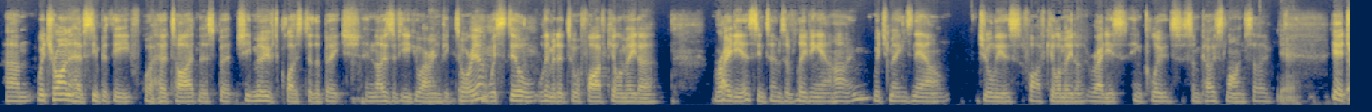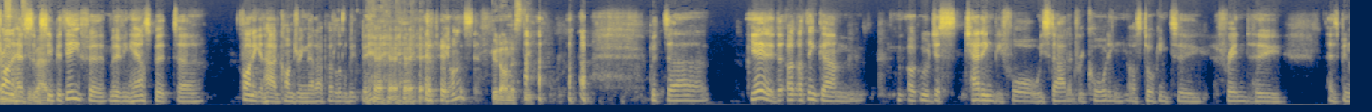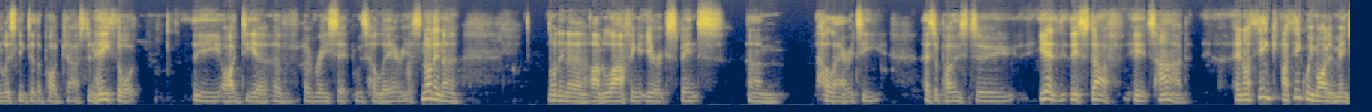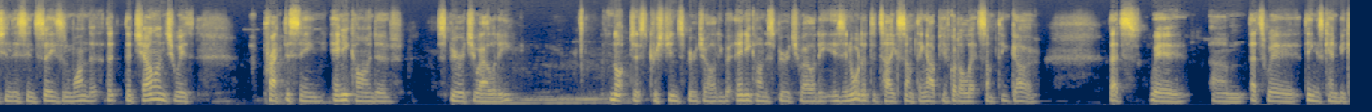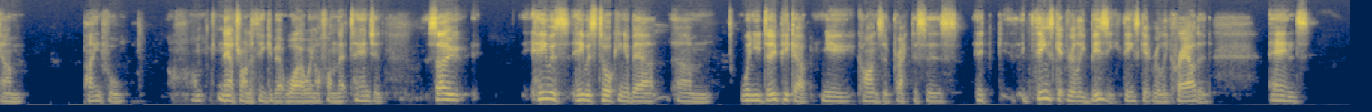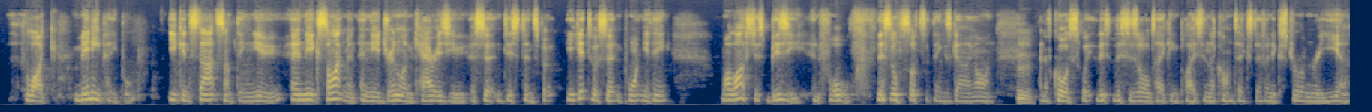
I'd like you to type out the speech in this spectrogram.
Um, we're trying to have sympathy for her tiredness, but she moved close to the beach. And those of you who are in Victoria, we're still limited to a five kilometre radius in terms of leaving our home, which means now Julia's five kilometre radius includes some coastline. So, yeah, yeah, trying to have some bad. sympathy for moving house, but uh, finding it hard conjuring that up a little bit. have to be honest. Good honesty. but uh, yeah, I think um, we were just chatting before we started recording. I was talking to a friend who has been listening to the podcast, and he thought the idea of a reset was hilarious. Not in a, not in a, I'm laughing at your expense um, hilarity, as opposed to, yeah, this stuff it's hard, and I think I think we might have mentioned this in season one that, that the challenge with practicing any kind of spirituality, not just Christian spirituality, but any kind of spirituality, is in order to take something up, you've got to let something go. That's where um, that's where things can become painful. I'm now trying to think about why I went off on that tangent. So he was he was talking about um, when you do pick up new kinds of practices, it, it, things get really busy, things get really crowded, and like many people, you can start something new and the excitement and the adrenaline carries you a certain distance, but you get to a certain point and you think, my life's just busy and full. There's all sorts of things going on. Mm. And of course, we, this, this is all taking place in the context of an extraordinary year.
